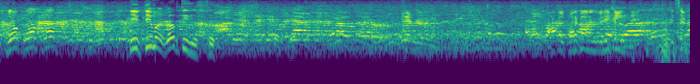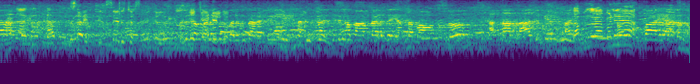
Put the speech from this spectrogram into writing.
ప్రాణులందరికీ కూడా అభయాన్ని తీ తీమ లోకి తీ అక్కడ పరకానికి వెహికల్ ఉంది ఇటు సైడ్ సరే ఇటు సైడ్ వచ్చేస్తాయి పలుకుతారండి తిరగ మాట్లాడితే ఎంత బాగుంటుందో అన్న రాజకీయ ఉపాయాలను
